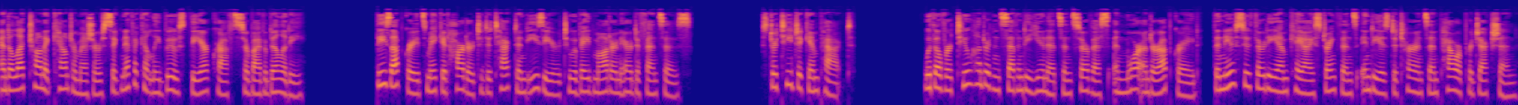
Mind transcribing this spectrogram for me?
and electronic countermeasures significantly boost the aircraft's survivability. These upgrades make it harder to detect and easier to evade modern air defenses. Strategic Impact With over 270 units in service and more under upgrade, the new Su-30 MKI strengthens India's deterrence and power projection.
